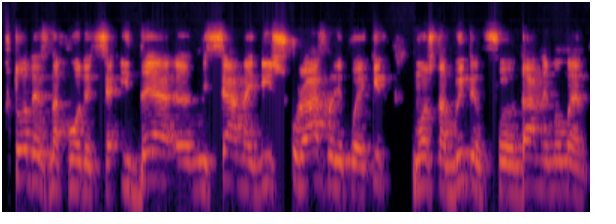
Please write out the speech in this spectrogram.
хто де знаходиться, і де е, місця найбільш уразливі, по яких можна бити в даний момент.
